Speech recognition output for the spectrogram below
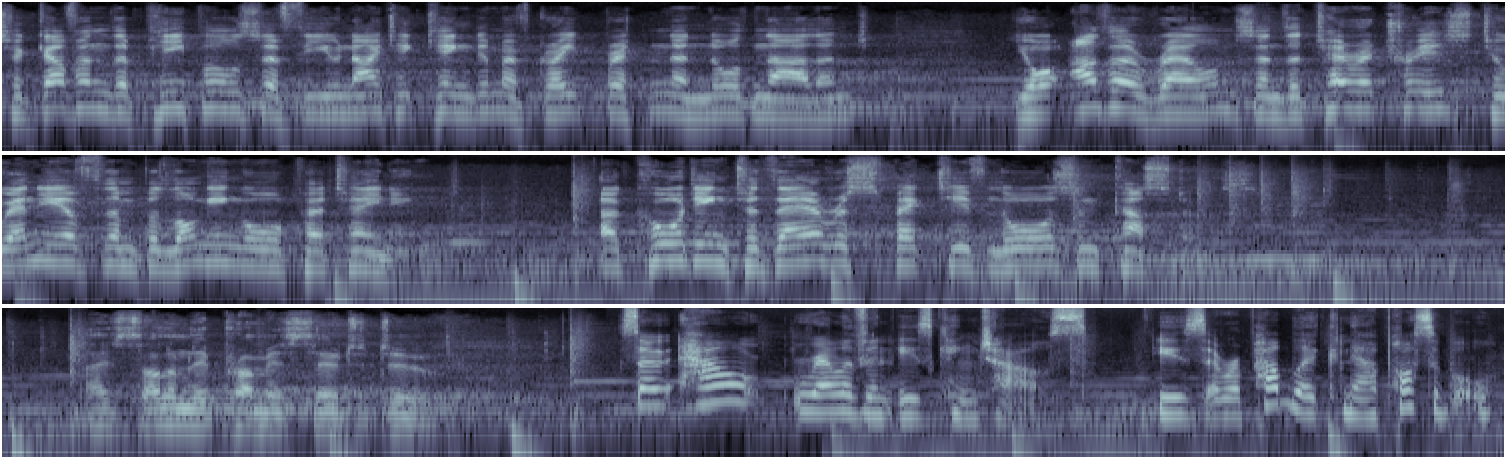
to govern the peoples of the United Kingdom of Great Britain and Northern Ireland, your other realms, and the territories to any of them belonging or pertaining, according to their respective laws and customs? I solemnly promise so to do. So, how relevant is King Charles? Is a republic now possible?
